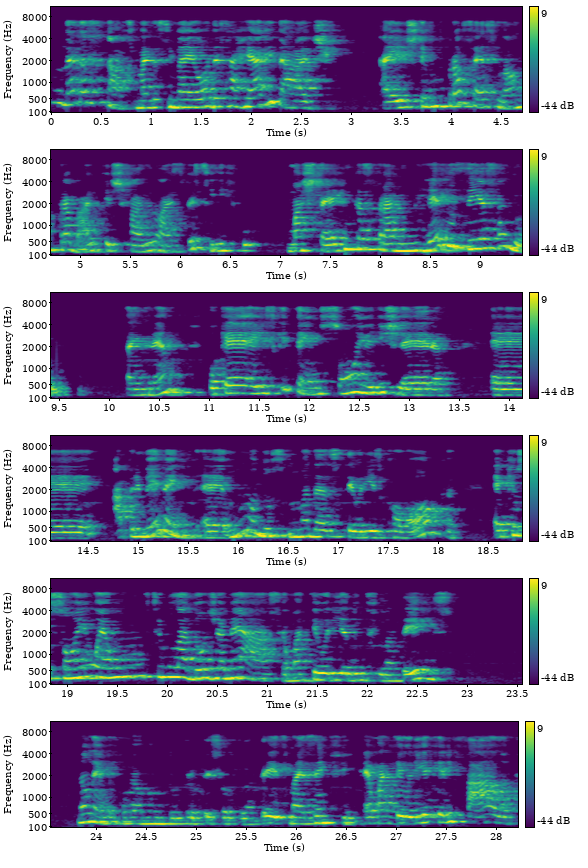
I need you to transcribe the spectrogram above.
não é da sinapse, mas assim, maior dessa realidade. Aí eles têm um processo lá, um trabalho que eles fazem lá específico, umas técnicas para reduzir essa dor. Tá entendendo? Porque é isso que tem. O sonho, ele gera. É, a primeira, é, uma, dos, uma das teorias coloca é que o sonho é um simulador de ameaça. É uma teoria de um finlandês, não lembro como é o nome do professor finlandês, mas enfim, é uma teoria que ele fala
